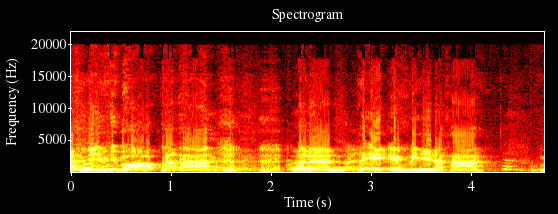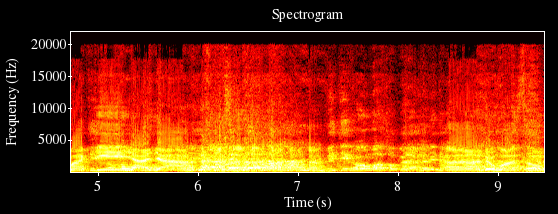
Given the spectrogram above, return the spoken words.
อันนี้พี่บ๊อบนะคะ อันนั้นพระเอก MV นะคะ มากกี้ยาย่าพี่จริงเขาก็เหมาะสมกันแล้วนะพี่นะอ่าดูเหมาะสม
